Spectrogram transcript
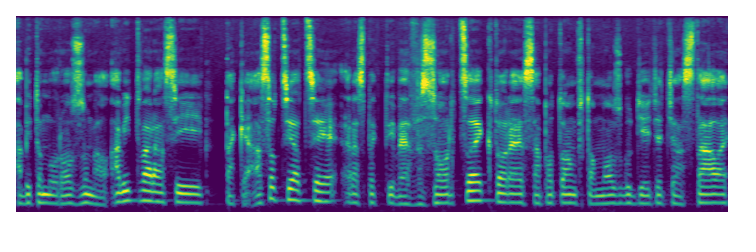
aby tomu rozumel. A vytvára si také asociácie, respektíve vzorce, ktoré sa potom v tom mozgu dieťaťa stále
